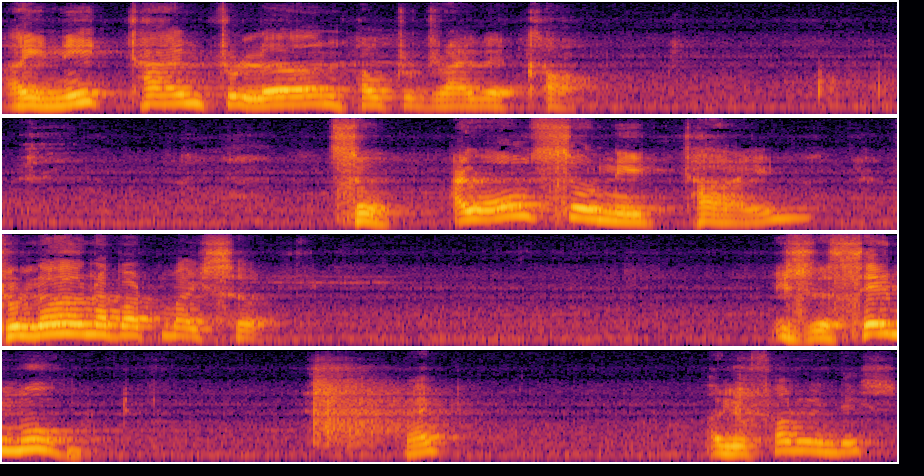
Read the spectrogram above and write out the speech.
I need time to learn how to drive a car. So I also need time to learn about myself. It's the same movement. Right? Are you following this?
